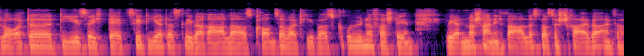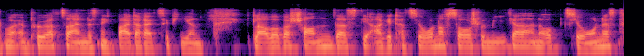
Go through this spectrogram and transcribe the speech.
Leute, die sich dezidiert als Liberale, als Konservative, als Grüne verstehen, werden wahrscheinlich bei alles, was ich schreibe, einfach nur empört sein, das nicht weiter rezipieren. Ich glaube aber schon, dass die Agitation auf Social Media eine Option ist,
